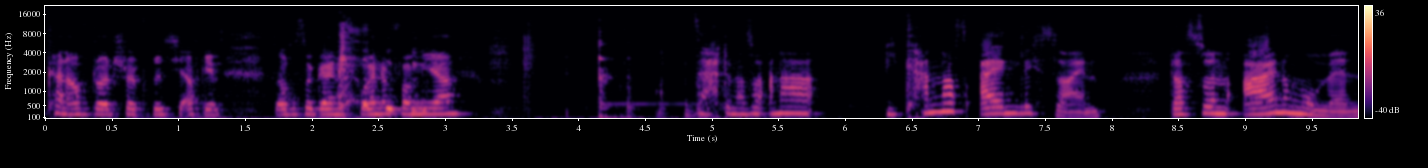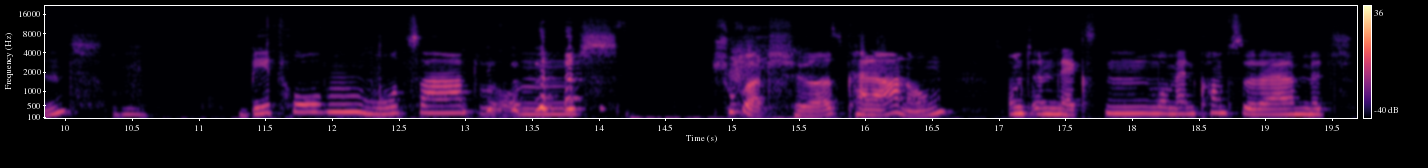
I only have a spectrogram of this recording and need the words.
kann auf Deutschrap richtig abgehen. Ist auch so eine Freundin von mir. Sagt immer so, Anna, wie kann das eigentlich sein, dass du in einem Moment Beethoven, Mozart und Schubert hörst, keine Ahnung, und im nächsten Moment kommst du da mit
